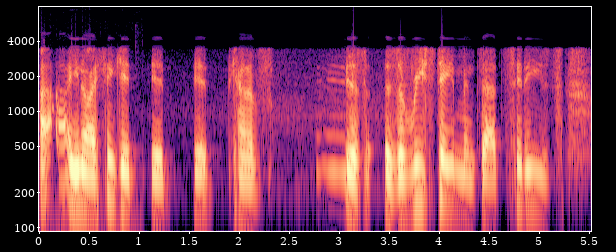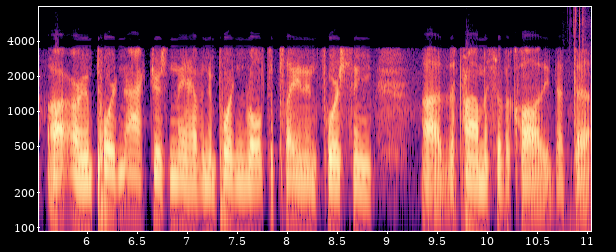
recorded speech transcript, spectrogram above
I, you know, I think it it it kind of is is a restatement that cities are, are important actors and they have an important role to play in enforcing uh, the promise of equality that the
